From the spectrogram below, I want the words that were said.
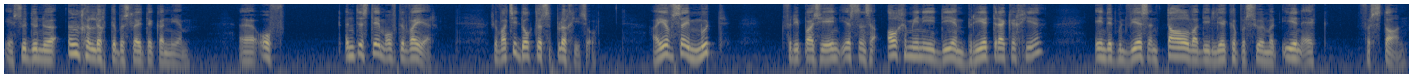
en sodoende ingeligte besluite kan neem. Uh of in te stem of te weier. So wat s'ie dokter se plig hierso? Hy of sy moet vir die pasiënt eerstens 'n algemene idee en breë trekke gee en dit moet wees in taal wat die leuke persoon wat u en ek verstaan.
